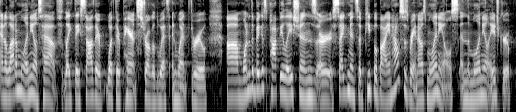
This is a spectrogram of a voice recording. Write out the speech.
and a lot of millennials have, like they saw their what their parents struggled with and went through. Um, one of the biggest populations or segments of people buying houses right now is millennials and the millennial age group.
